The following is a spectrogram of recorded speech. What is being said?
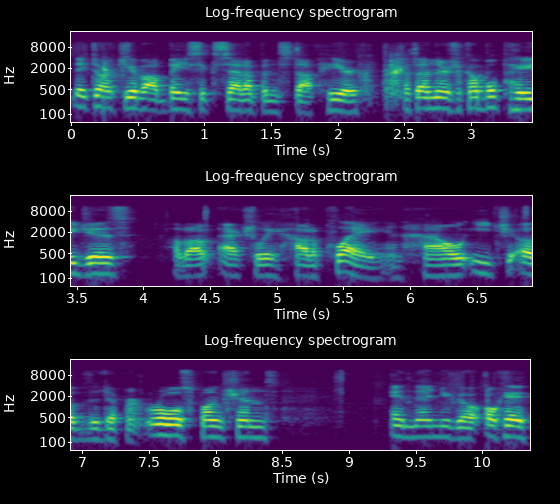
they talk to you about basic setup and stuff here. But then there's a couple pages about actually how to play and how each of the different rules functions. And then you go, okay,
